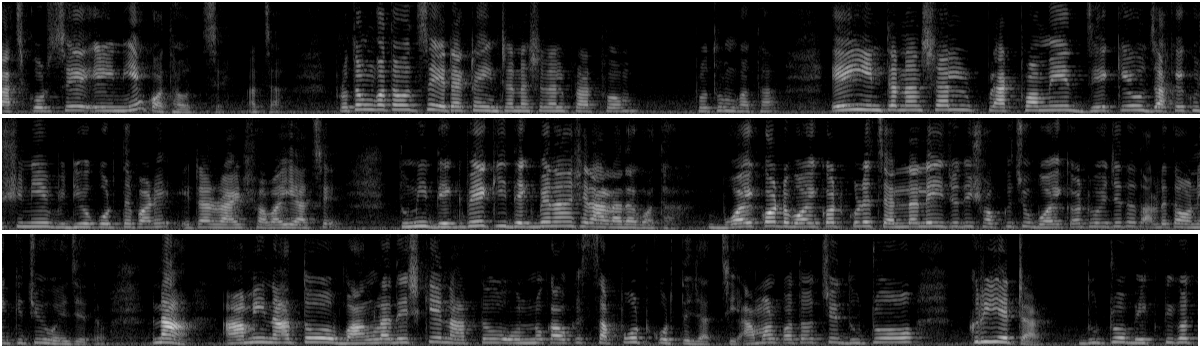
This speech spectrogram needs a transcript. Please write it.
কাজ করছে, এই নিয়ে কথা হচ্ছে। আচ্ছা প্রথম কথা হচ্ছে এটা একটা ইন্টারন্যাশনাল প্ল্যাটফর্ম প্রথম কথা, এই ইন্টারন্যাশনাল প্ল্যাটফর্মে যে কেউ যাকে খুশি নিয়ে ভিডিও করতে পারে, এটার রাইট সবাই আছে। তুমি দেখবে কি দেখবে না, সেটা আলাদা কথা। বয়কট বয়কট করে চেল্লালেই যদি সব কিছু বয়কট হয়ে যেত, তাহলে তো অনেক কিছুই হয়ে যেত। না, আমি না তো বাংলাদেশকে, না তো অন্য কাউকে সাপোর্ট করতে যাচ্ছি। আমার কথা হচ্ছে দুটো ক্রিয়েটার দুটো ব্যক্তিগত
